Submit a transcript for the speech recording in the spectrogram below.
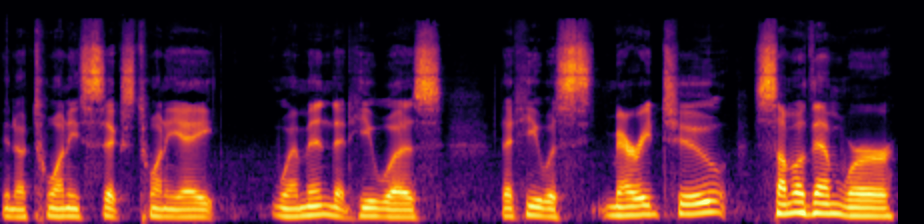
you know, 26, 28 women that he was that he was married to. Some of them were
